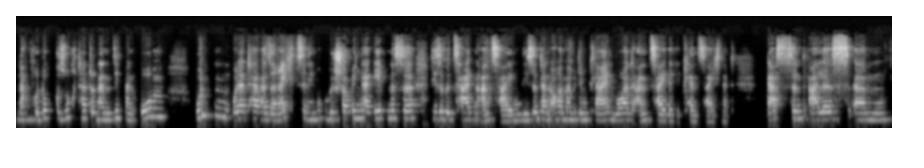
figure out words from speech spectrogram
nach Produkt gesucht hat und dann sieht man oben, unten oder teilweise rechts in den Google Shopping Ergebnisse diese bezahlten Anzeigen. Die sind dann auch immer mit dem kleinen Wort Anzeige gekennzeichnet. Das sind alles ähm,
